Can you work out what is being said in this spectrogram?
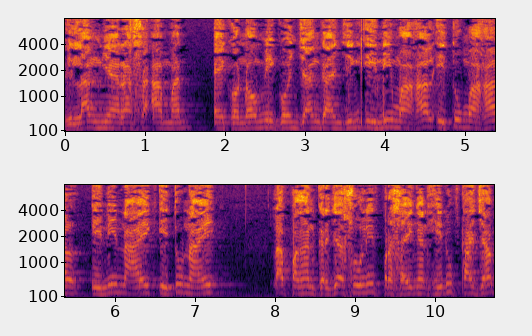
Hilangnya rasa aman, ekonomi gonjang ganjing, ini mahal, itu mahal, ini naik, itu naik. Lapangan kerja sulit, persaingan hidup tajam.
